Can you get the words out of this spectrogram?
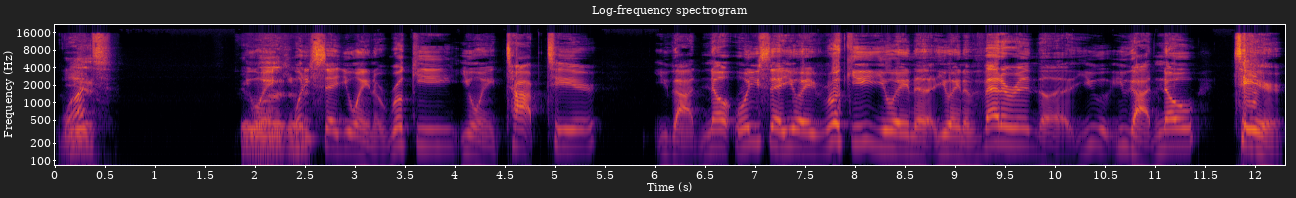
What? Yeah. You ain't what he said, you ain't a rookie, you ain't top tier. You got no what you say, you ain't rookie, you ain't a you ain't a veteran, uh, you you got no tier.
